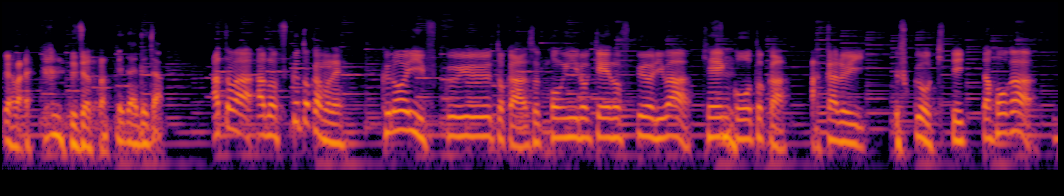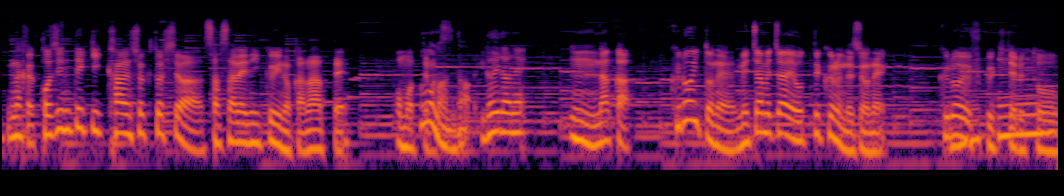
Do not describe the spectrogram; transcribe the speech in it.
やばい出ちゃった出た出た。あとはあの服とかもね黒い服とかそう紺色系の服よりは蛍光とか明るい服を着ていった方が、なんか個人的感触としては刺されにくいのかなって思ってますそうなんだ。意外だね。うん、なんか黒いとねめちゃめちゃ寄ってくるんですよね黒い服着てると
